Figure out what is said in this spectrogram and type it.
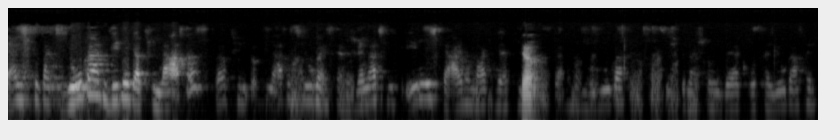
ehrlich gesagt, Yoga, weniger Pilates. Ne? Pilates-Yoga ist ja relativ ähnlich. Der eine mag mehr Pilates, ja. der andere Yoga. Ich bin da schon ein sehr großer Yoga-Fan.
